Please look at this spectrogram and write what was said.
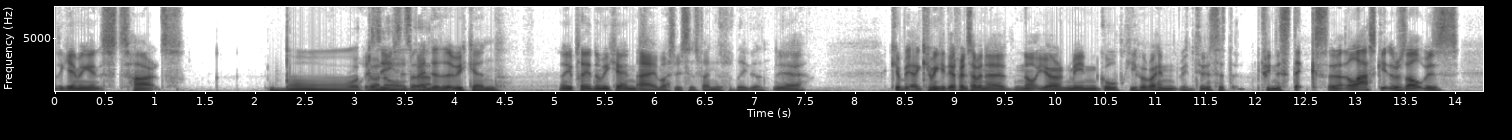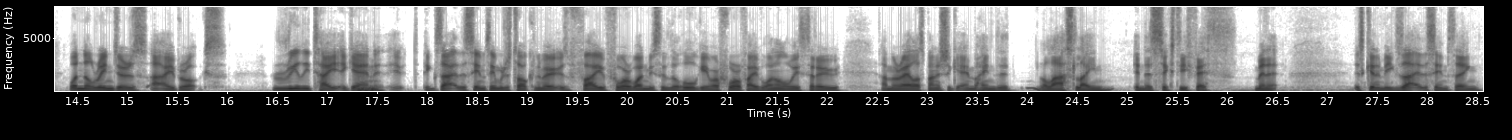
the game against Hearts. Oh, I don't he suspended at the weekend? No, he played in the weekend. Ah, he must be suspended for the league then. Yeah. Could be, it could make a difference having a not your main goalkeeper behind between the, between the sticks. And at the last game, the result was one 0 Rangers at Ibrox really tight again. Mm-hmm. It, exactly the same thing we're just talking about. It was 5 4 1 basically the whole game, or 4 5 1 all the way through. And Morelos managed to get in behind the, the last line in the 65th minute. It's going to be exactly the same thing.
